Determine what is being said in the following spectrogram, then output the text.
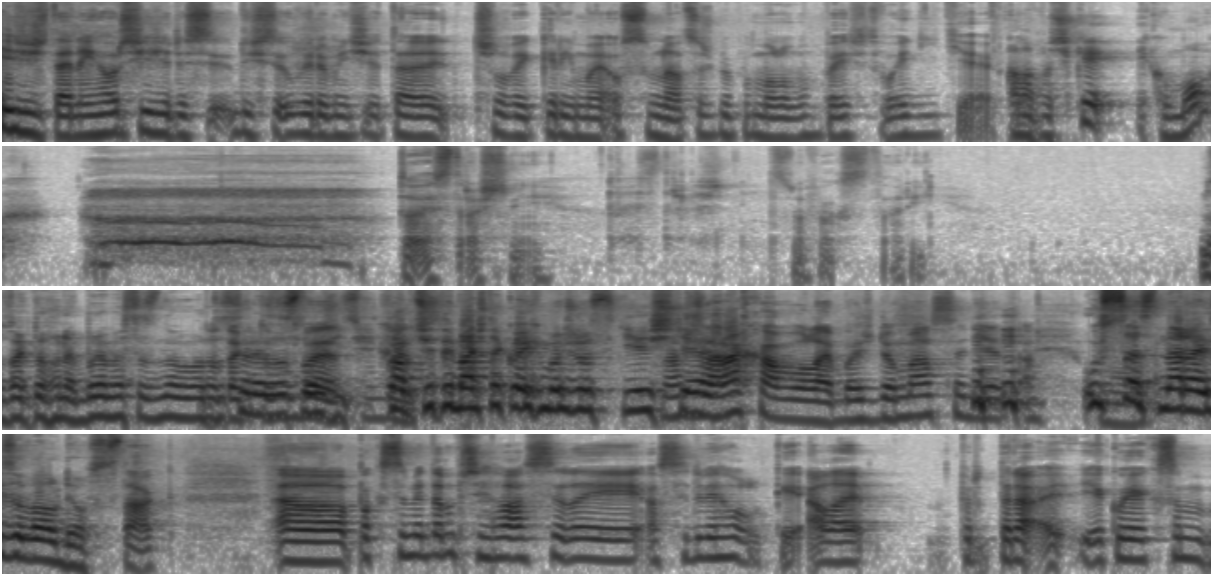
Ježíš, to je nejhorší, že když si, když si uvědomíš, že to je člověk, který mu je 18, což by pomalu mohl být tvoje dítě. Jako. Ale počkej, jako moh? To je strašný. To je strašný. To jsme fakt starý. No tak toho nebudeme znovu, no, to se nezaslouží. Chlapče, ty máš takových možností ještě. Máš zaracha, vole, budeš doma sedět. A... Už no. se snarajzoval dost. Tak. Uh, pak se mi tam přihlásily asi dvě holky, ale teda jako jak jsem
